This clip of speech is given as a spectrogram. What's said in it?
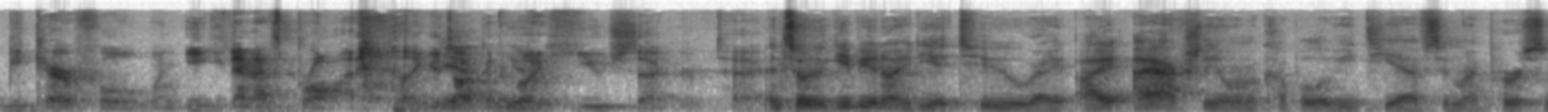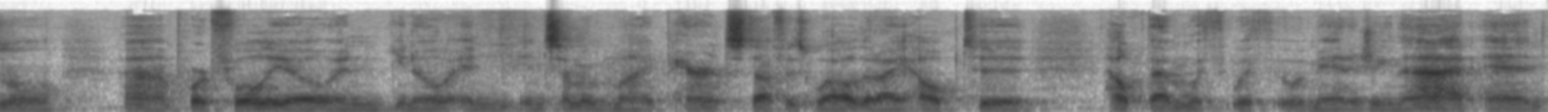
be careful when and that's broad. like you're Yeah. talking about Yeah. a huge sector of tech. And so to give you an idea too, right? I, I actually own a couple of ETFs in my personal uh, portfolio, and you know, and in some of my parents stuff as well that I help to help them with, with with managing that. And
